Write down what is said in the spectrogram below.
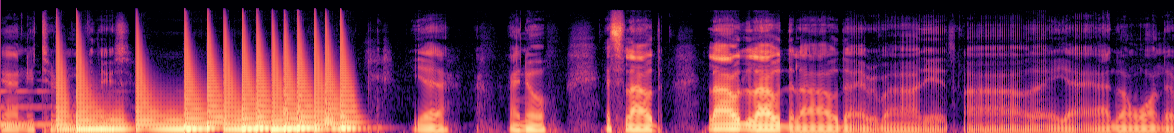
Yeah, I need to remove this. Yeah, I know. It's loud. Loud, loud, loud, everybody is loud. Yeah, I don't wonder,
